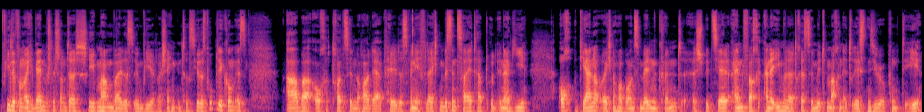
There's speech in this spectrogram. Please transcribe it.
viele von euch werden bestimmt schon unterschrieben haben, weil das irgendwie wahrscheinlich ein interessiertes Publikum ist aber auch trotzdem nochmal der Appell, dass wenn ihr vielleicht ein bisschen Zeit habt und Energie, auch gerne euch nochmal bei uns melden könnt. Äh, speziell einfach an der E-Mail-Adresse mitmachen at dresdenzero.de. Äh,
